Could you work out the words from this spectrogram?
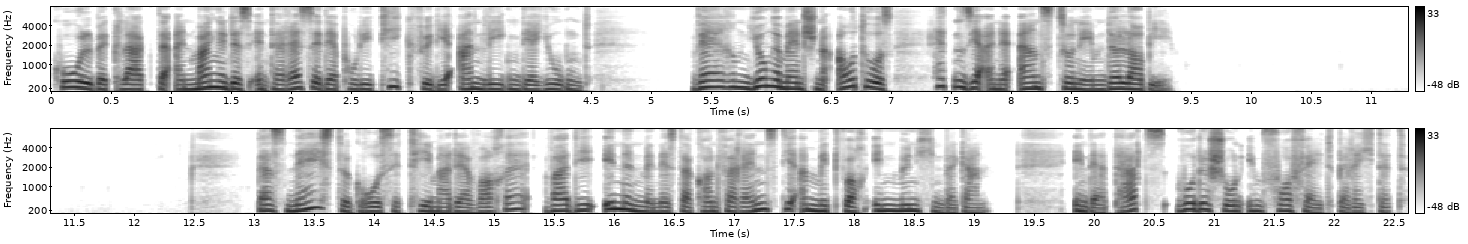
Kohl beklagte ein mangelndes Interesse der Politik für die Anliegen der Jugend. Wären junge Menschen Autos, hätten sie eine ernstzunehmende Lobby. Das nächste große Thema der Woche war die Innenministerkonferenz, die am Mittwoch in München begann. In der Taz wurde schon im Vorfeld berichtet.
